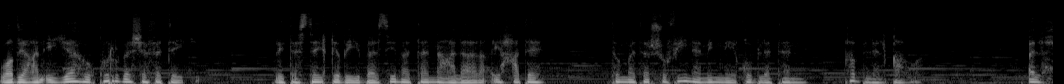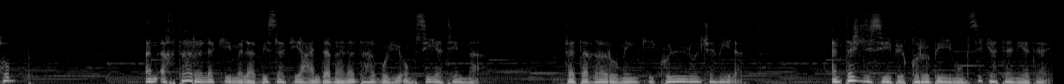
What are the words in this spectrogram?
وضعا إياه قرب شفتيك لتستيقظي باسمة على رائحته ثم ترشفين مني قبلة قبل القهوة الحب أن أختار لك ملابسك عندما نذهب لأمسية ما فتغار منك كل الجميلات أن تجلسي بقربي ممسكة يداي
